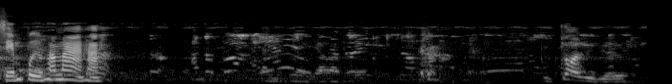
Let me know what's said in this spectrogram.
เสียงปืนพม่าค่ะ Cak ni dia. เ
